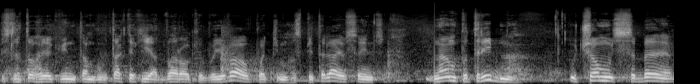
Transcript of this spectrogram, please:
після того, як він там був, так як я, два роки воював, потім госпіталя і все інше, нам потрібно у чомусь себе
